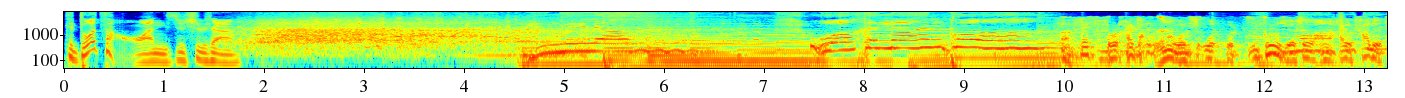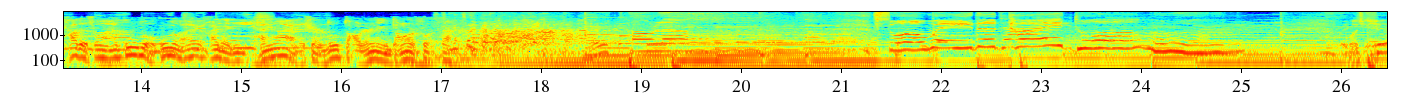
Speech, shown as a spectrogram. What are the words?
得多早啊？你这是不是啊？天没亮，我很难过。啊，哎，不是，还早着呢。我我我中学说完了，还有插队，插队说完还工作，工作还还得谈恋爱的事儿，都早着呢。你等会儿说。所谓的太多，我却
